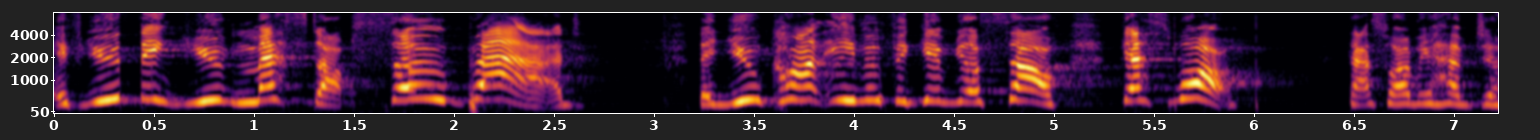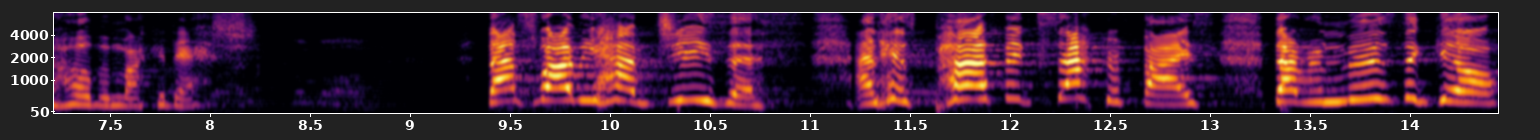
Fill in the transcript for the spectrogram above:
if you think you've messed up so bad that you can't even forgive yourself, guess what? That's why we have Jehovah Makadesh. That's why we have Jesus and his perfect sacrifice that removes the guilt,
